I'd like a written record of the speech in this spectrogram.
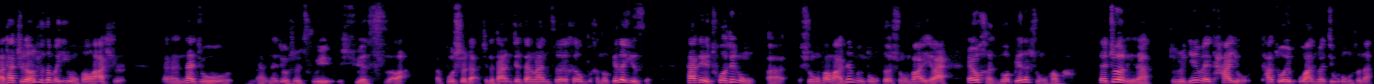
啊，它只能是这么一种方法使，呃，那就那那就是处于学死了，呃，不是的，这个单这三个单词还有很多别的意思，它可以除了这种呃使用方法任命动词的使用方法以外，还有很多别的使用方法，在这里呢，就是因为它有它作为不完全及物动词呢。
